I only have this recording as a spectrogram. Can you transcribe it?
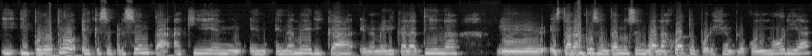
y, por otro el que se presenta aquí en, en, América, en América Latina, eh, estarán presentándose en Guanajuato, por ejemplo, con Moria,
